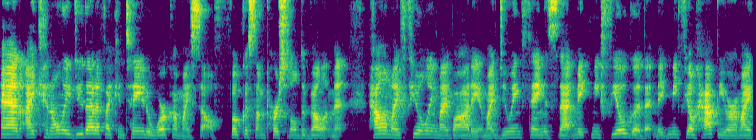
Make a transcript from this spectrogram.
And I can only do that if I continue to work on myself, focus on personal development. How am I fueling my body? Am I doing things that make me feel good, that make me feel happy? Or am I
